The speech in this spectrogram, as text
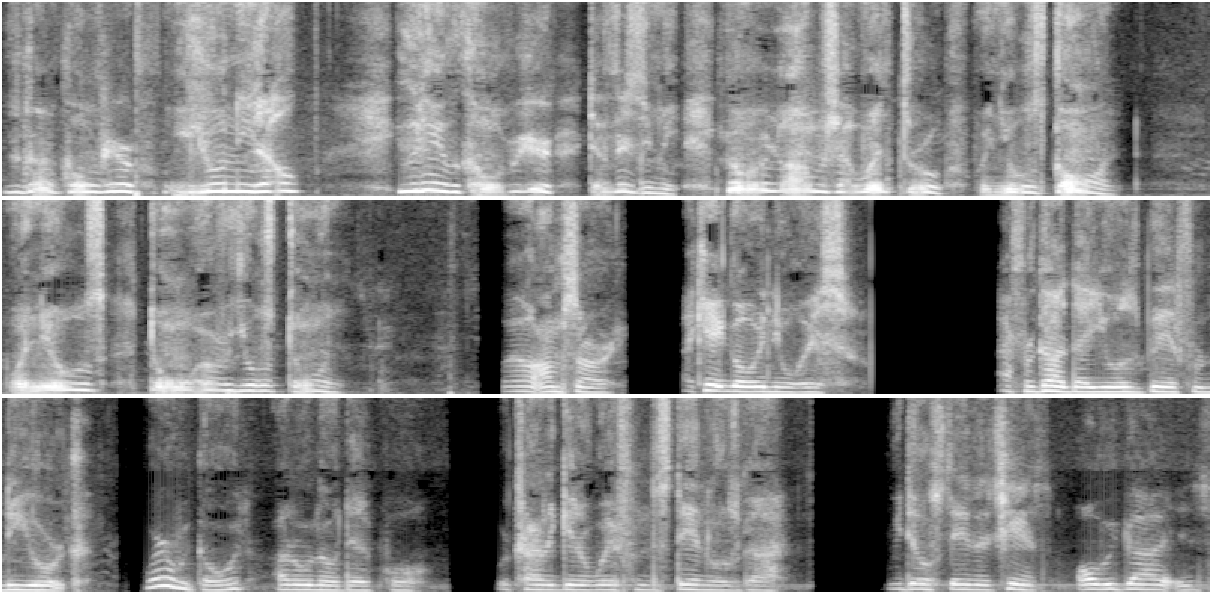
You gotta come over here. You need help. You didn't even come over here to visit me. You don't know how much I went through when you was gone. When you was doing whatever you was doing. Well, I'm sorry. I can't go anyways. I forgot that you was banned from New York. Where are we going? I don't know, Deadpool. We're trying to get away from the Thanos guy. We don't stand a chance. All we got is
